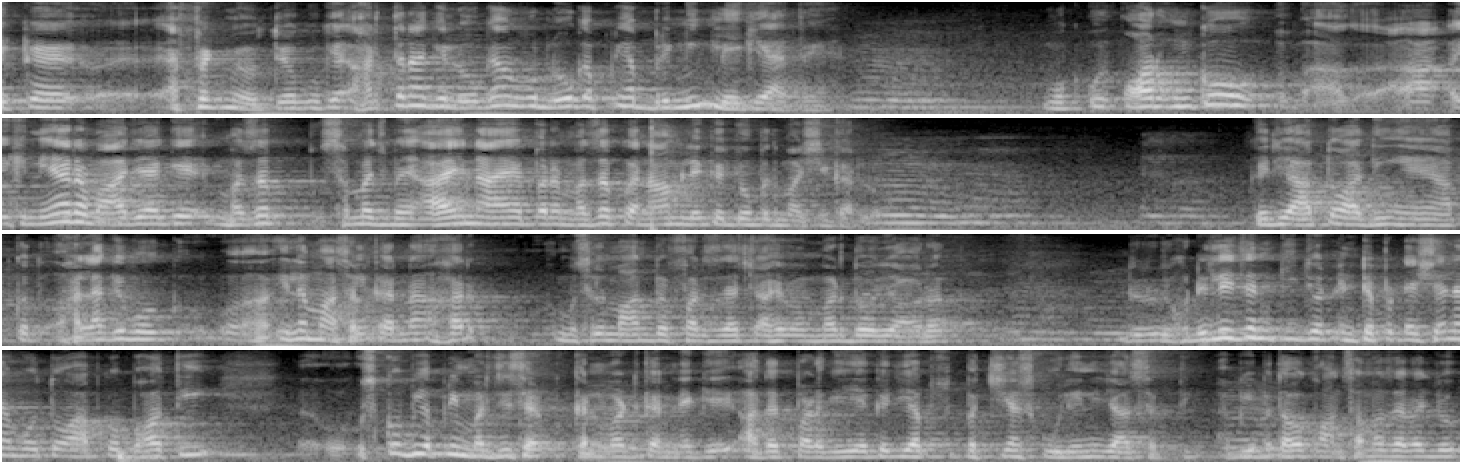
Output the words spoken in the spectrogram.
ایک ایفٹ میں ہوتے ہو کیونکہ ہر طرح کے لوگ ہیں اور وہ لوگ اپنی آپ برنگنگ لے کے آتے ہیں اور ان کو ایک نیا رواج ہے کہ مذہب سمجھ میں آئے نہ آئے پر مذہب کا نام لے کے جو بدماشی کر لو کہ جی آپ تو عادی ہیں آپ کو تو حالانکہ وہ علم حاصل کرنا ہر مسلمان پہ فرض ہے چاہے وہ مرد ہو یا عورت ریلیجن کی جو انٹرپٹیشن ہے وہ تو آپ کو بہت ہی اس کو بھی اپنی مرضی سے کنورٹ کرنے کی عادت پڑ گئی ہے کہ جی اب بچیاں اسکول ہی نہیں جا سکتی اب یہ بتاؤ کون سا مذہب ہے جو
